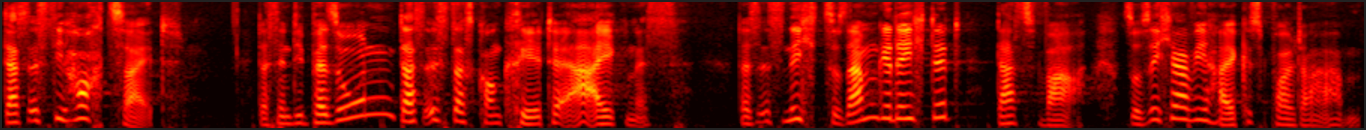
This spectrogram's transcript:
Das ist die Hochzeit. Das sind die Personen, das ist das konkrete Ereignis. Das ist nicht zusammengedichtet, das war. So sicher wie Heikes Polterabend.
